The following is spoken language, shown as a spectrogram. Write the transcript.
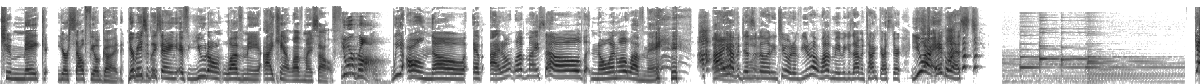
to make yourself feel good. You're mm-hmm. basically saying if you don't love me, I can't love myself. You're wrong we all know if I don't love myself, no one will love me. Oh, I have a disability boy. too, and if you don't love me because I'm a tongue thruster, you are ableist. Get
